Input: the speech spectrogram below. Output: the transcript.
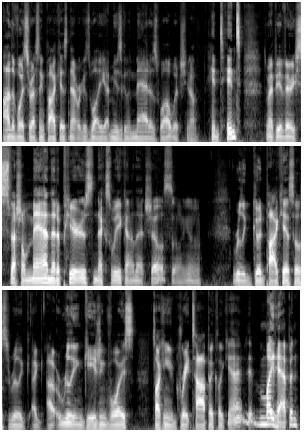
on the Voice of Wrestling Podcast Network as well. You got Music of the Mat as well, which, you know, hint, hint, there might be a very special man that appears next week on that show. So, you know, really good podcast host, really, a, a really engaging voice, talking a great topic. Like, yeah, it might happen.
